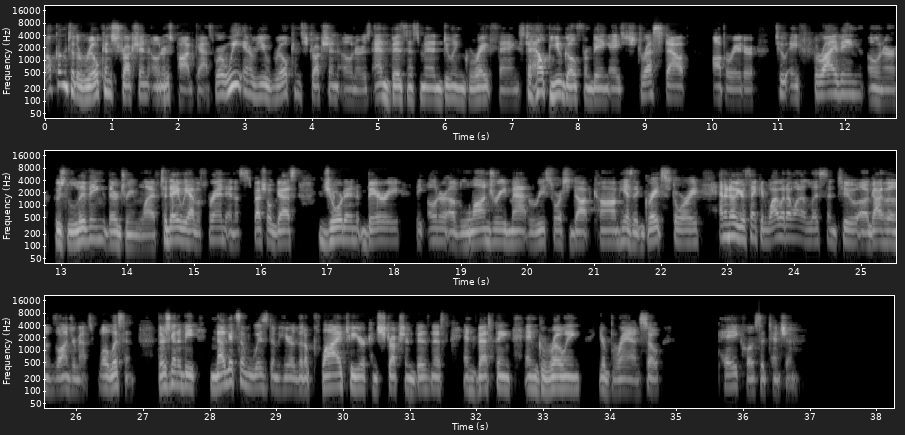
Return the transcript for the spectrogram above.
Welcome to the Real Construction Owners Podcast, where we interview real construction owners and businessmen doing great things to help you go from being a stressed out operator to a thriving owner who's living their dream life. Today, we have a friend and a special guest, Jordan Berry the owner of laundromatresource.com. He has a great story. And I know you're thinking, why would I want to listen to a guy who owns laundromats? Well, listen, there's going to be nuggets of wisdom here that apply to your construction business, investing, and growing your brand. So pay close attention.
